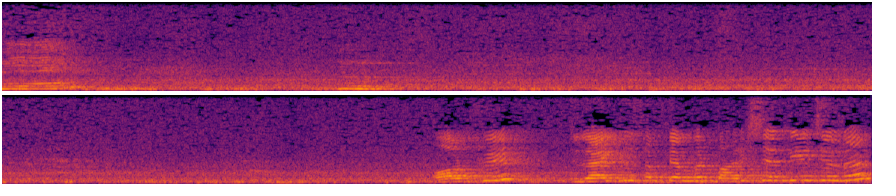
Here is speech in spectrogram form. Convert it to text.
May and June. और फिर जुलाई टू सितंबर बारिश रहती है चिल्ड्रन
